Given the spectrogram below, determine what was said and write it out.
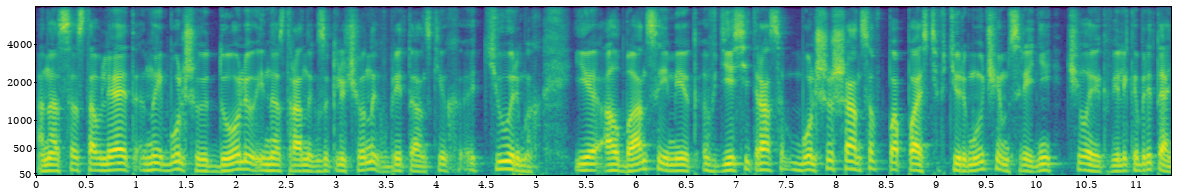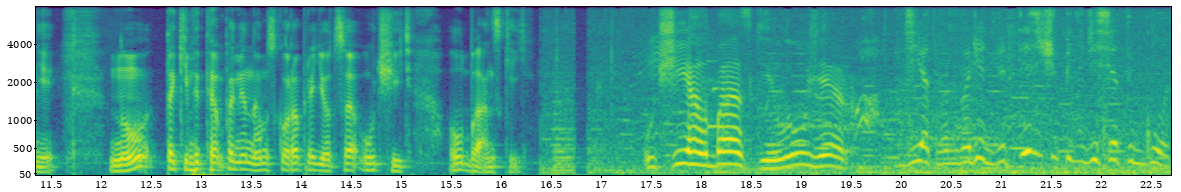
Она составляет наибольшую долю иностранных заключенных в британских тюрьмах. И албанцы имеют в 10 раз больше шансов попасть в тюрьму, чем средний человек в Великобритании. Но такими темпами нам скоро придется учить албанский. Учи албанский, лузер! Дед, на дворе 2050 год.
